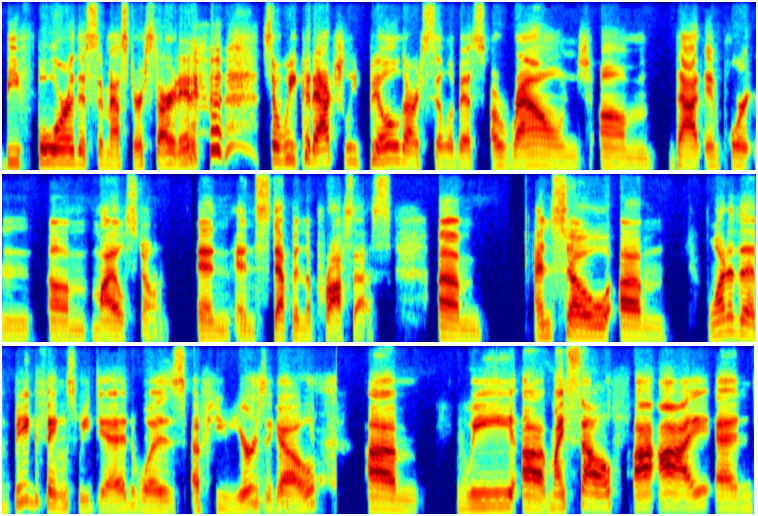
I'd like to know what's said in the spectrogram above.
before the semester started. so we could actually build our syllabus around um, that important um, milestone and and step in the process. Um, and so um, one of the big things we did was a few years ago, um, we, uh, myself, uh, I, and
